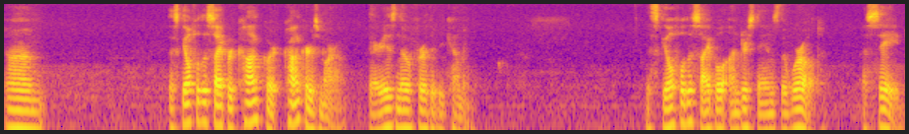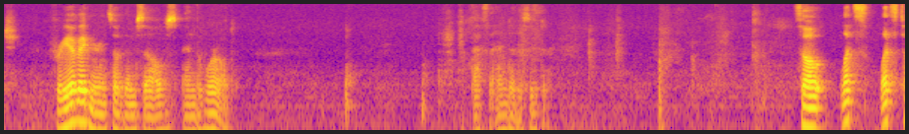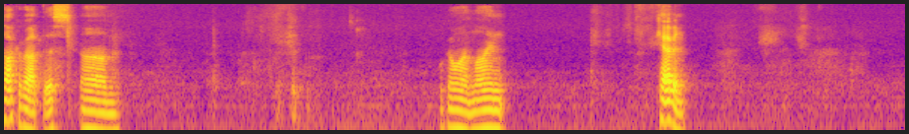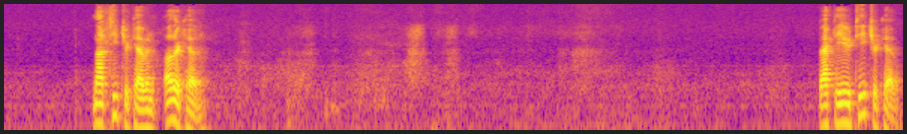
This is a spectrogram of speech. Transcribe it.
Um, the skillful disciple conquer, conquers Mara. There is no further becoming. The skillful disciple understands the world, a sage, free of ignorance of themselves and the world. That's the end of the sutta. So let's let's talk about this. Um, we'll go online. Kevin, Not teacher Kevin, other Kevin. Back to you, teacher Kevin.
